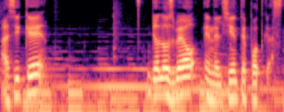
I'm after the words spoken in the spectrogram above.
Así que yo los veo en el siguiente podcast.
